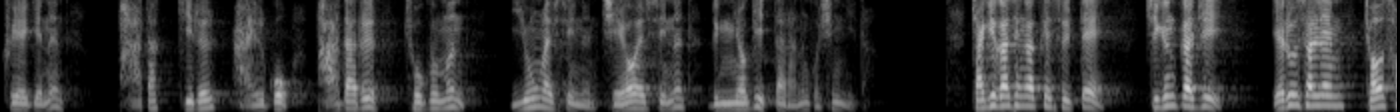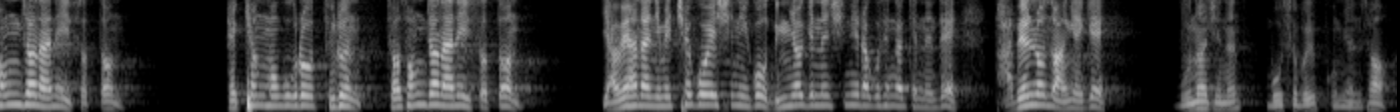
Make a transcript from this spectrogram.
그에게는 바닷길을 알고 바다를 조금은 이용할 수 있는 제어할 수 있는 능력이 있다라는 것입니다. 자기가 생각했을 때 지금까지 예루살렘 저 성전 안에 있었던 백향목으로 두른 저 성전 안에 있었던 야외 하나님의 최고의 신이고 능력 있는 신이라고 생각했는데 바벨론 왕에게 무너지는 모습을 보면서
